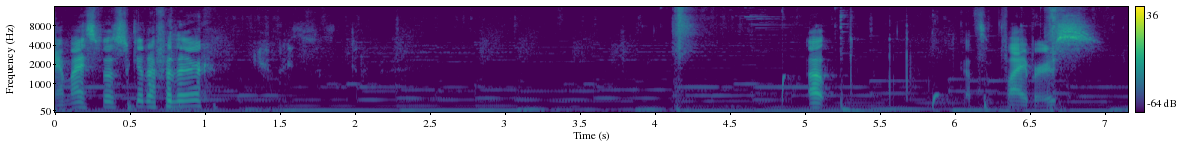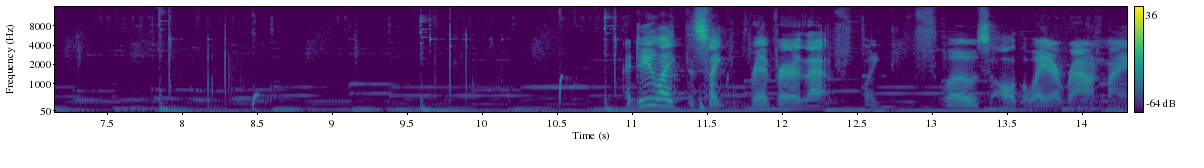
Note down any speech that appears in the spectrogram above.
Am I supposed to get over there? Oh, got some fibers. I do like this like river that like flows all the way around my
